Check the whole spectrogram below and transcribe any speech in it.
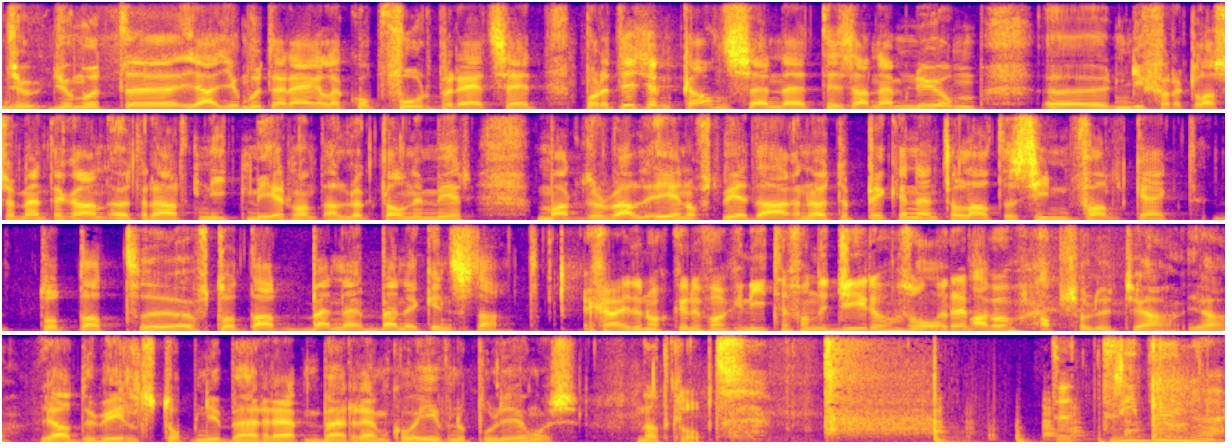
Je, je, moet, eh, ja, je moet er eigenlijk op voorbereid zijn. Maar het is een kans. En het is aan hem nu om eh, niet voor een klassement te gaan. Uiteraard niet meer, want dat lukt al niet meer. Maar er wel één of twee dagen uit te pikken en te laten zien van... Kijk, tot dat, eh, of tot dat ben, ben ik in staat. Ga je er nog kunnen van genieten van de Giro zonder Oh, Remco? ab- absoluut, ja, ja. Ja, de wereld stopt niet bij, Rem- bij Remco Evenepoel, jongens. Dat klopt. De tribune.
